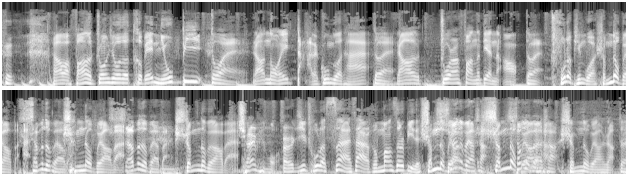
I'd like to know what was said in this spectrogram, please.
然后把房子装修的特别牛逼，对。然后弄一大的工作台，对。然后桌上放的电脑，对，除了苹果什么都不要摆，什么都不要摆，什么都不要摆，什么都不要摆，什么都不要摆，全是苹果。耳机除了森海塞尔和 Monster B 的什么都不要，什么都不要上。什么都不要上，上。什么都不要上。对。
